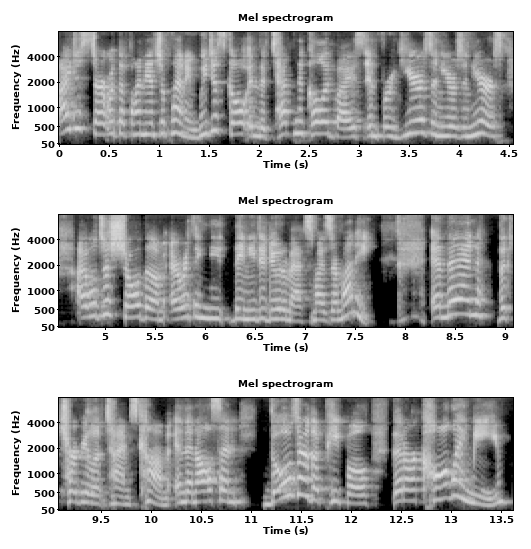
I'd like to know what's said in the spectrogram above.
I just start with the financial planning. We just go in the technical advice. And for years and years and years, I will just show them everything they need to do to maximize their money. And then the turbulent times come. And then all of a sudden, those are the people that are calling me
